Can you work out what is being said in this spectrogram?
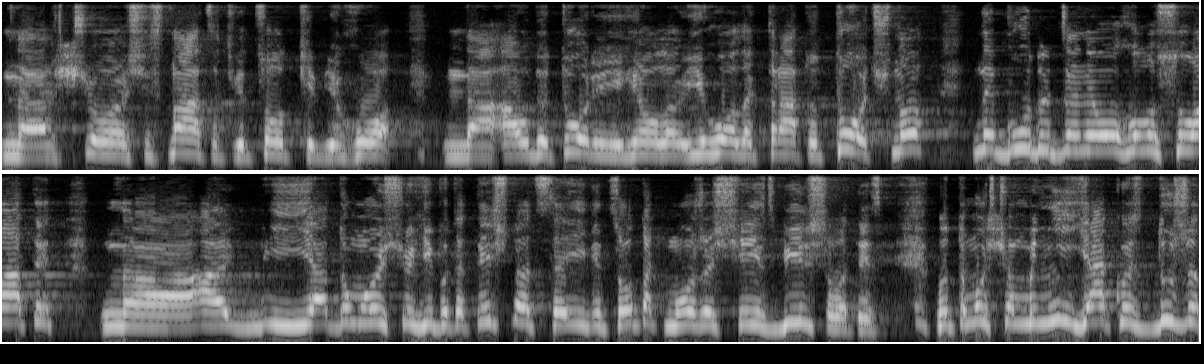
е, що 16% його аудиторії його, електорату точно не будуть за нього голосувати. Е, А я думаю, що гіпотетично цей відсоток може ще й збільшуватись. Ну тому що мені якось дуже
